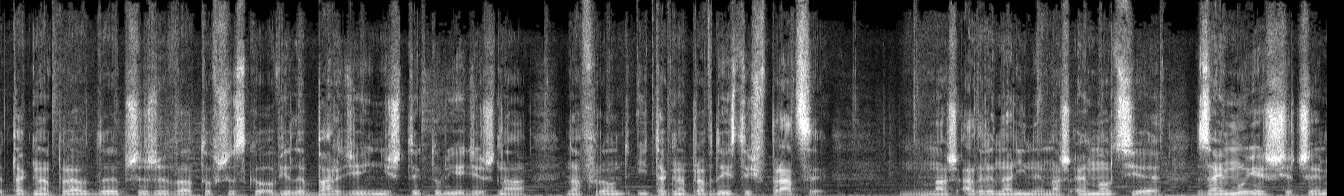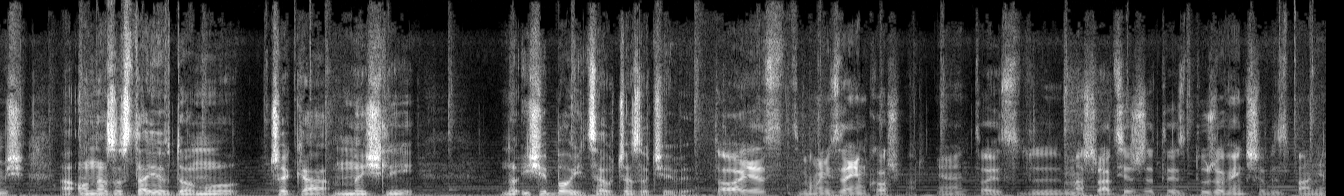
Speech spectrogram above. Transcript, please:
e, tak naprawdę przeżywa to wszystko o wiele bardziej niż ty, który jedziesz na, na front i tak naprawdę jesteś w pracy. Masz adrenalinę, masz emocje, zajmujesz się czymś, a ona zostaje w domu, czeka, myśli, no i się boi cały czas o ciebie. To jest moim zdaniem koszmar, nie? To jest, masz rację, że to jest dużo większe wyzwanie.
